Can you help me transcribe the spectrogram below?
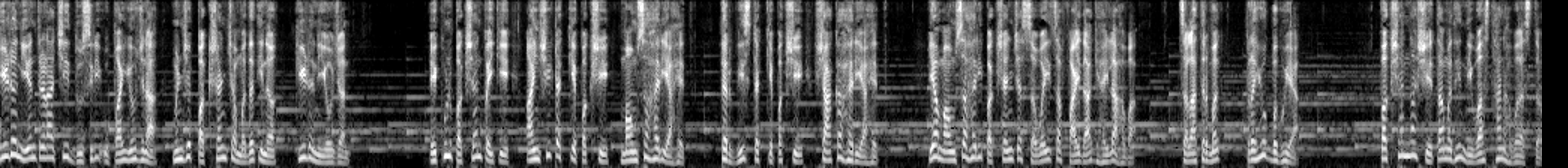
कीड नियंत्रणाची दुसरी उपाययोजना म्हणजे पक्ष्यांच्या मदतीनं कीड नियोजन. एकूण पक्ष्यांपैकी ऐंशी टक्के पक्षी मांसाहारी आहेत तर वीस टक्के पक्षी शाकाहारी आहेत. या मांसाहारी पक्ष्यांच्या सवयीचा फायदा घ्यायला हवा. चला तर मग प्रयोग बघूया. पक्ष्यांना शेतामध्ये निवासस्थान हवं असतं.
